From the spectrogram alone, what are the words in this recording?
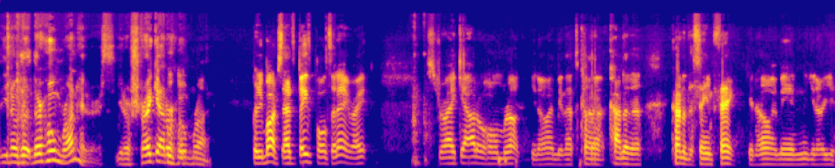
you know, they're, they're home run hitters. You know, strikeout or mm-hmm. home run. Pretty much that's baseball today right strike out or home run you know i mean that's kind of kind of the kind of the same thing you know i mean you know you,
